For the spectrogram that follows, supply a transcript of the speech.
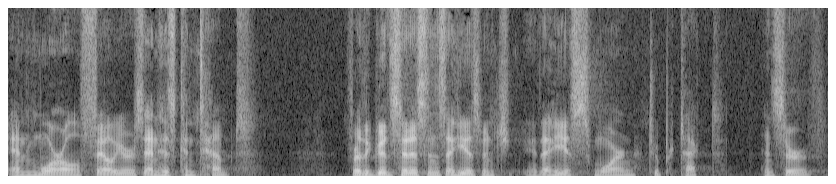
and moral failures and his contempt for the good citizens that he has been that he has sworn to protect and serve.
